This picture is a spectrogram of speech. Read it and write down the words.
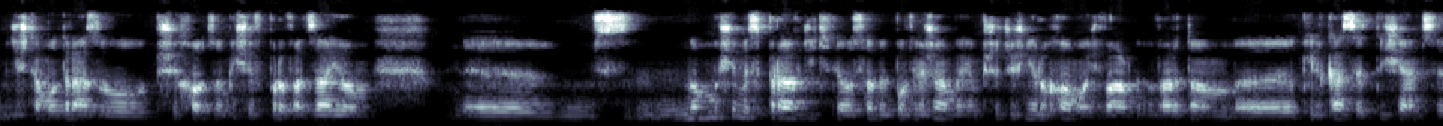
gdzieś tam od razu przychodzą i się wprowadzają no musimy sprawdzić te osoby, powierzamy im przecież nieruchomość wartą e, kilkaset tysięcy,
